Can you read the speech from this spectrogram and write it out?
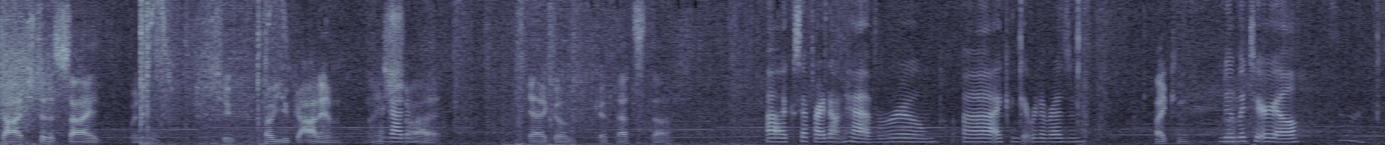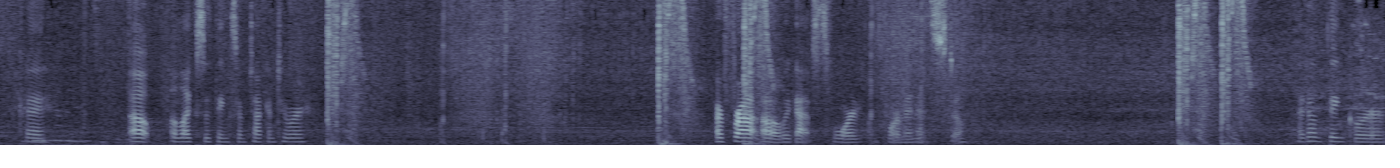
Dodge to the side when you shoot. Oh, you got him. Nice got him. shot. Yeah, go get that stuff. Uh, except for I don't have room. Uh, I can get rid of resin. I can. New um, material. Okay. Oh, Alexa thinks I'm talking to her. Our fro- oh, we got four four minutes still. I don't think we're.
